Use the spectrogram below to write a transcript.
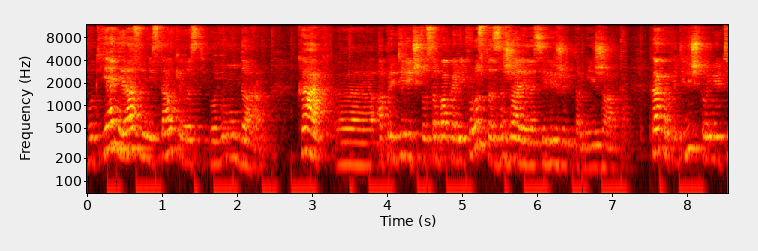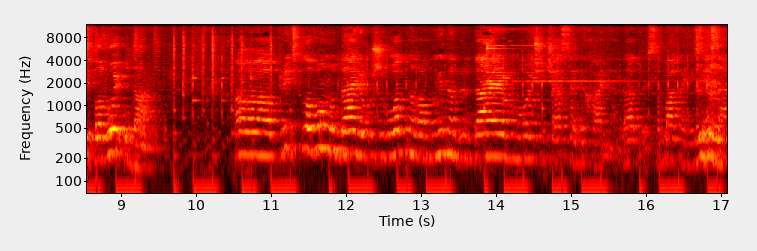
Вот я ни разу не сталкивалась с тепловым ударом. Как э, определить, что собака не просто зажарилась и лежит там, ей жарко? Как определить, что у нее тепловой удар? А, при тепловом ударе у животного мы наблюдаем очень частое дыхание, да, то есть собака, естественно,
